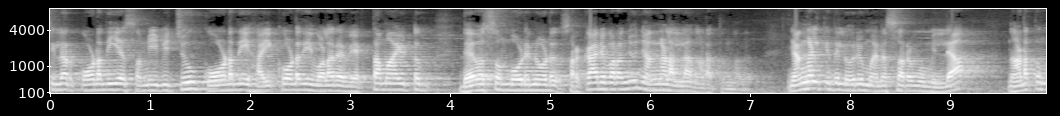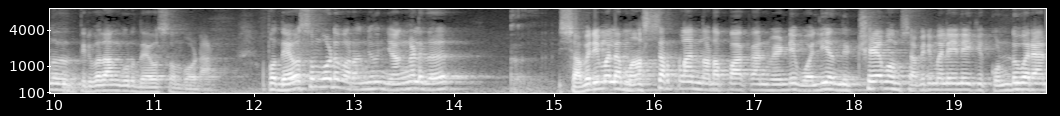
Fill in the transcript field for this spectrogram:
ചിലർ കോടതിയെ സമീപിച്ചു. കോടതി ഹൈക്കോടതി വളരെ വ്യക്തമായിട്ടും ദേവസ്വം ബോർഡിനോട് സർക്കാർ പറഞ്ഞു ഞങ്ങളല്ല നടത്തുന്നത്. ഞങ്ങൾക്കിതിൽ ഒരു മനസ്സറിവുമില്ല. നടത്തുന്നത് തിരുവിതാംകൂർ ദേവസ്വം ബോർഡാണ്. അപ്പോൾ ദേവസ്വം ബോർഡ് പറഞ്ഞു ഞങ്ങളിത് ശബരിമല മാസ്റ്റർ പ്ലാൻ നടപ്പാക്കാൻ വേണ്ടി വലിയ നിക്ഷേപം ശബരിമലയിലേക്ക് കൊണ്ടുവരാൻ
